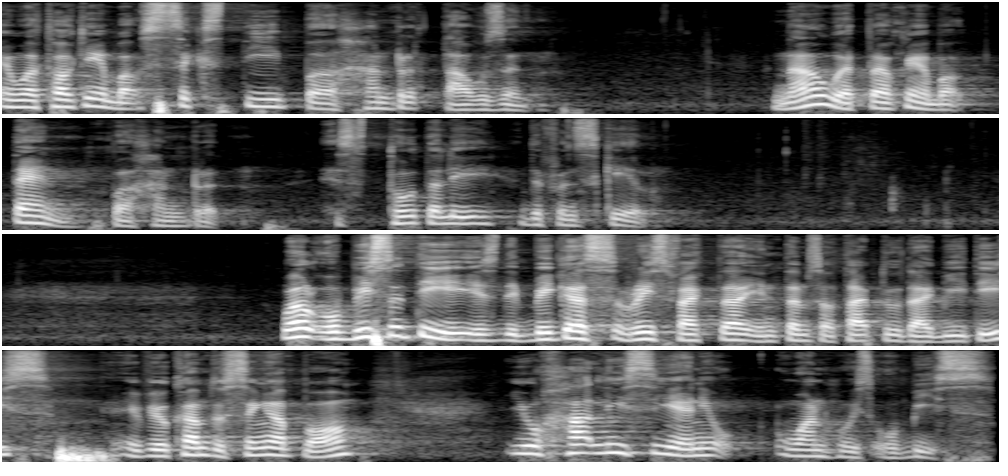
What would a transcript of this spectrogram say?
And we're talking about 60 per 100,000. Now we're talking about 10 per 100. It's totally different scale. Well, obesity is the biggest risk factor in terms of type 2 diabetes. If you come to Singapore, you hardly see anyone who is obese,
